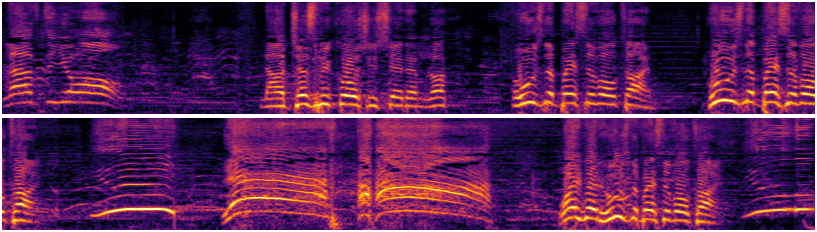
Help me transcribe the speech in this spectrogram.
Love to you all. Now, just because you said I'm not, who's the best of all time? Who's the best of all time? You! Yeah! wait, wait, who's the best of all time? You.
